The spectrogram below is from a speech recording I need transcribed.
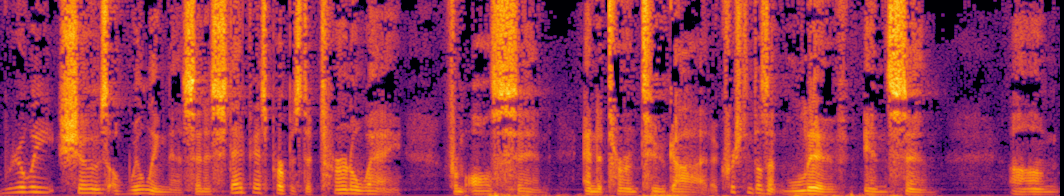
really shows a willingness and a steadfast purpose to turn away from all sin and to turn to God. A Christian doesn't live in sin. Um,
